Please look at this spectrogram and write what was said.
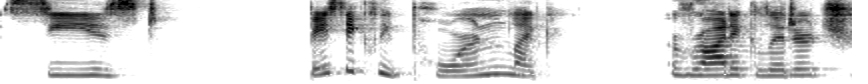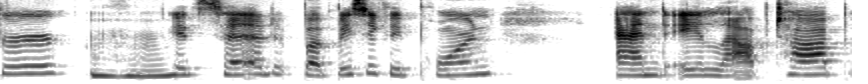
seized basically porn, like erotic literature, Mm-hmm. it said, but basically porn and a laptop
